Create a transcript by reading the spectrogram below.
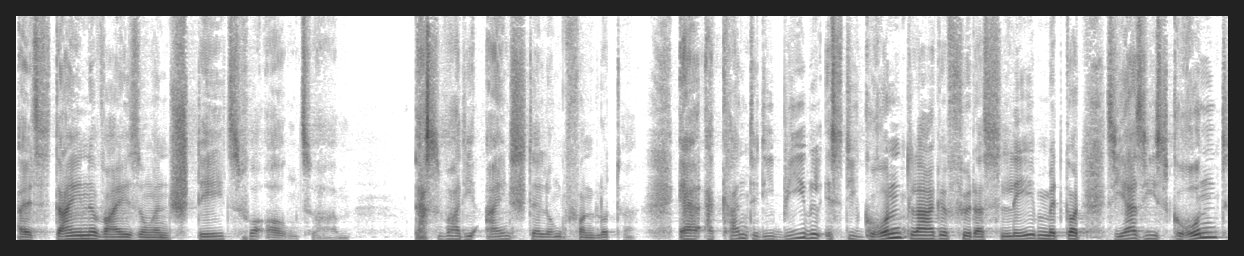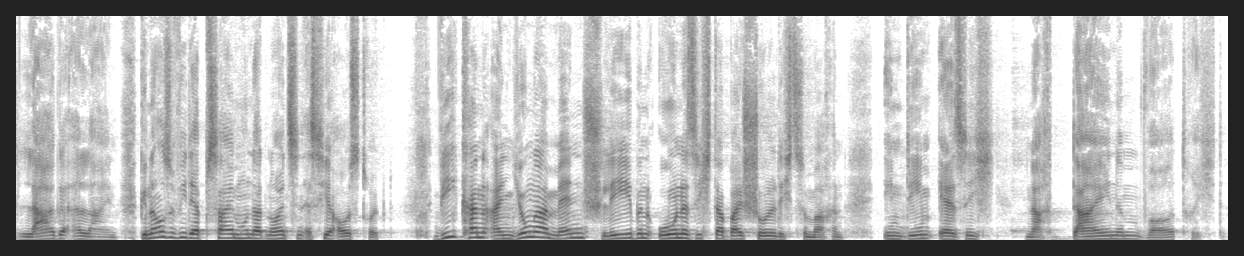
als deine Weisungen stets vor Augen zu haben. Das war die Einstellung von Luther. Er erkannte, die Bibel ist die Grundlage für das Leben mit Gott. Ja, sie ist Grundlage allein. Genauso wie der Psalm 119 es hier ausdrückt. Wie kann ein junger Mensch leben, ohne sich dabei schuldig zu machen, indem er sich nach deinem Wort richtet?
